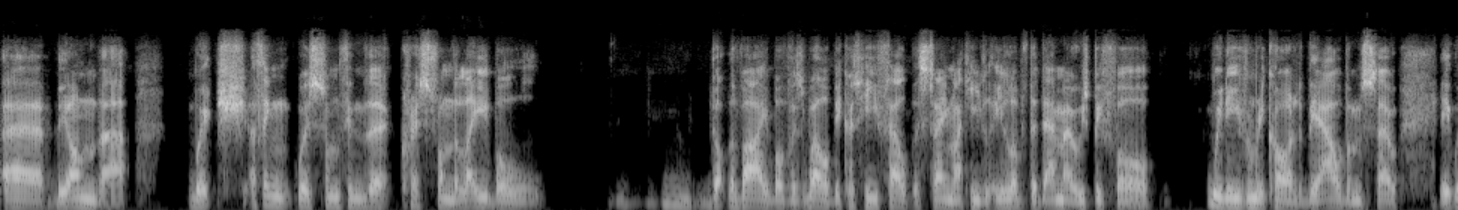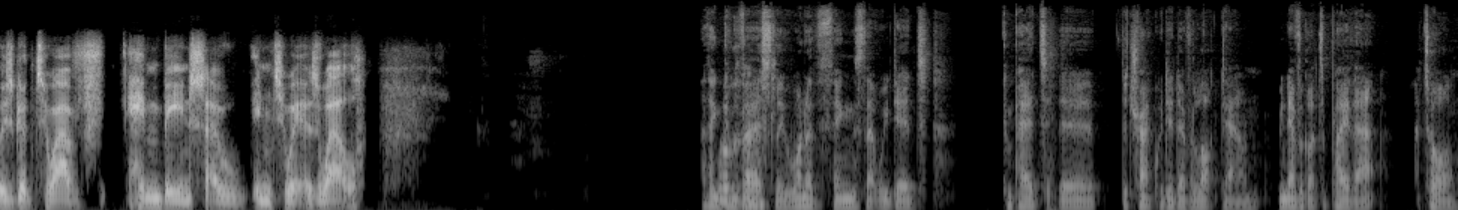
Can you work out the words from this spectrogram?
uh, beyond that which i think was something that chris from the label got the vibe of as well because he felt the same like he, he loved the demos before we'd even recorded the album so it was good to have him being so into it as well I think okay. conversely, one of the things that we did compared to the the track we did over lockdown, we never got to play that at all.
